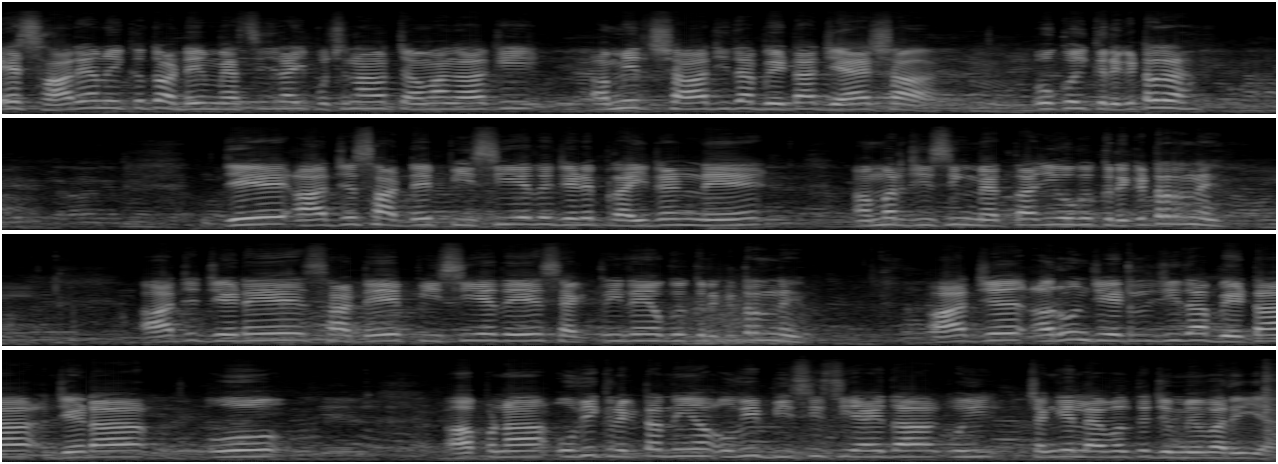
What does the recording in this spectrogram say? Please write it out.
ਇਹ ਸਾਰਿਆਂ ਨੂੰ ਇੱਕ ਤੁਹਾਡੇ ਮੈਸੇਜ ਰਾਹੀਂ ਪੁੱਛਣਾ ਚਾਹਾਂਗਾ ਕਿ ਅਮਿਤ ਸ਼ਾਹ ਜੀ ਦਾ ਬੇਟਾ ਜੈ ਸ਼ਾਹ, ਉਹ ਕੋਈ ਕ੍ਰਿਕਟਰ ਹੈ ਜੇ ਅੱਜ ਸਾਡੇ ਪੀਸੀਏ ਦੇ ਜਿਹੜੇ ਪ੍ਰੈਜ਼ੀਡੈਂਟ ਨੇ, ਅਮਰਜੀਤ ਸਿੰਘ ਮਹਿਤਾ ਜੀ, ਉਹ ਕੋਈ ਕ੍ਰਿਕਟਰ ਨੇ? ਅੱਜ ਜਿਹੜੇ ਸਾਡੇ ਪੀਸੀਏ ਦੇ ਸੈਕਟਰੀ ਨੇ, ਉਹ ਕੋਈ ਕ੍ਰਿਕਟਰ ਨੇ? ਅੱਜ ਅਰੁਣ ਜੇਟਲੀ ਜੀ ਦਾ ਬੇਟਾ ਜਿਹੜਾ, ਉਹ ਆਪਣਾ, ਉਹ ਵੀ ਕ੍ਰਿਕਟਰ ਨਹੀਂ ਆ, ਉਹ ਵੀ ਬੀਸੀਸੀਆਈ ਦਾ ਕੋਈ ਚੰਗੇ ਲੈਵਲ ਤੇ ਜ਼ਿੰਮੇਵਾਰੀ ਆ।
